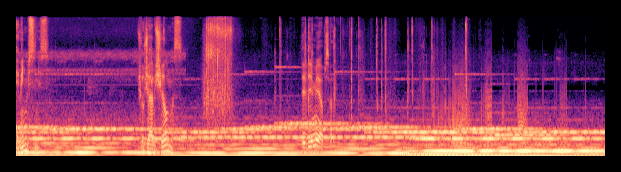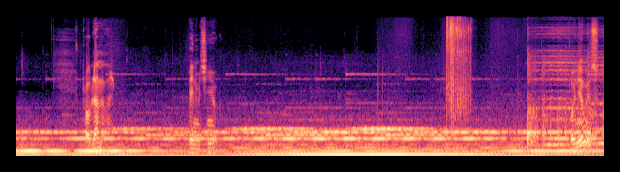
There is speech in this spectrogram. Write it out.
Emin misiniz? Çocuğa bir şey olmasın. Dediğimi yap sen. Problem mi var? Benim için yok. entendeu isso?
